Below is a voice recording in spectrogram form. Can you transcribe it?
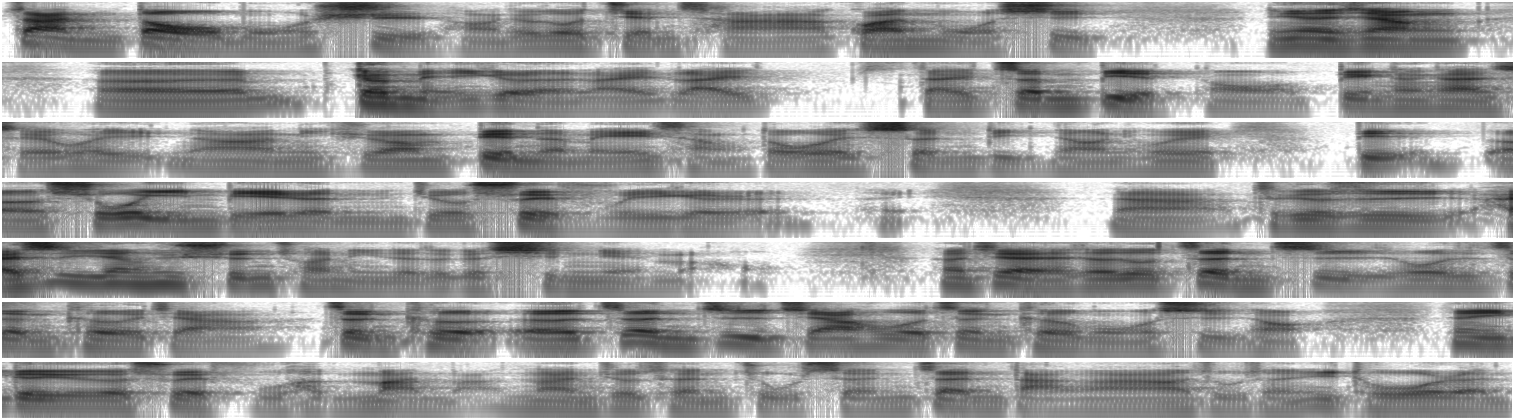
战斗模式哈，叫做检察官模式。你很像呃，跟每一个人来来来争辩哦，辩看看谁会。那你希望辩的每一场都会胜利，然后你会辩呃说赢别人，你就说服一个人。那这个是还是一样去宣传你的这个信念嘛？那接下来叫做政治或是政客家政客呃政治家或政客模式哦。那一个一个说服很慢嘛，那你就成组成政党啊，组成一坨人，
